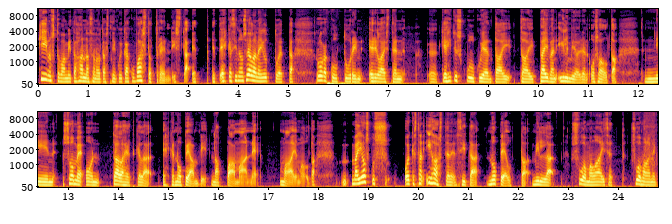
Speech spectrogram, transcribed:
kiinnostavaa, mitä Hanna sanoi tästä niin kuin ikään kuin vastatrendistä. Että et ehkä siinä on sellainen juttu, että ruokakulttuurin erilaisten kehityskulkujen tai, tai päivän ilmiöiden osalta, niin some on tällä hetkellä ehkä nopeampi nappaamaan ne maailmalta. Mä joskus oikeastaan ihastelen sitä nopeutta, millä suomalaiset, suomalainen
